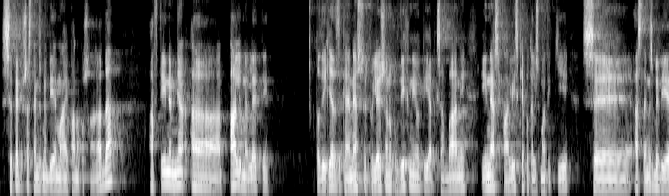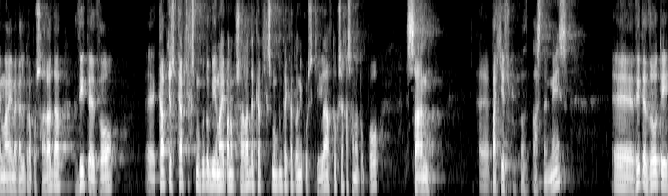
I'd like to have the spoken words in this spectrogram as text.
σε τέτοιους ασθενείς με BMI πάνω από 40. Αυτή είναι μια άλλη μελέτη το 2019 στο Circulation, όπου δείχνει ότι η απεξαμπάνη είναι ασφαλής και αποτελεσματική σε ασθενείς με BMI μεγαλύτερο από 40. Δείτε εδώ, ε, κάποιος, κάποιοι χρησιμοποιούν το BMI πάνω από 40, κάποιοι χρησιμοποιούν τα 120 κιλά, αυτό ξέχασα να το πω, σαν ε, παχύς ασθενής. Ε, δείτε εδώ ότι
